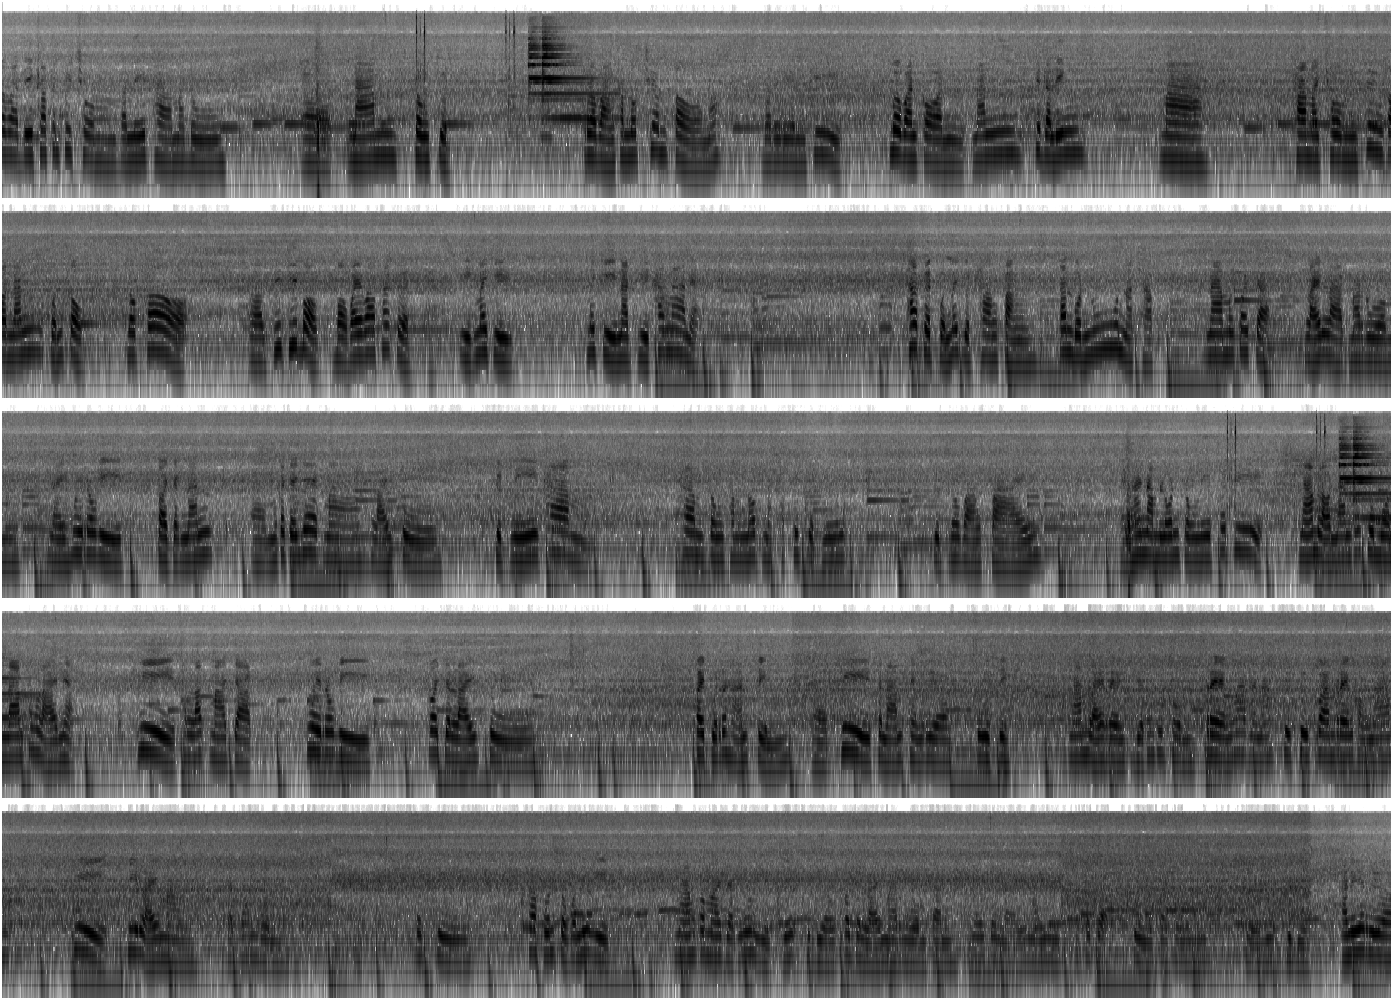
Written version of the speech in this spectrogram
สวัสดีครับท่านผู้ชม วันนี้พามาดูน้ำตรงจุด ระหว่างคำนบเชื่อมต่อเนาะบริเวณที่เมื่อวันก่อนนั้นพี่ดาลิงมาพามาชม ซึ่งตอนนั้นฝนตก แล้วก็ที่ที่บอกบอกไว้ว่าถ้าเกิดอีกไม่กี่ไม่กี่นาทีข้างหน้าเนี่ย ถ้าเกิดฝนไม่หยุดทางฝั่งด้านบนนู้นนะครับ น้ำมันก็จะไหลหลากมารวมในห้วยระวี ต่อจากนั้นมันก็จะแยกมาไหลสู่จุดนี้ข้ามข้ามตรงทำนบนะครับที่จุดนี้นะจุดระหว่างฝายเห็นให้นำล้นตรงนี้เพื่อที่น้ำเหล่านั้นก็คือมวลน้ำทั้งหลายเนี่ยที่ทะลักมาจากห้วยระวี ก็จะไหลสู่ ไปกุฎหารสิมที่สนามแข่งเรือดูสิ น้ำไหลแรงทีเดียวท่านผู้ชม แรงมากเลยนะ คือคือความแรงของน้ำที่ที่ไหลมาจากด้านบน ก็คือถ้าฝนตกวันนี้อีก น้ำก็มาจากนู่นอีกเยอะทีเดียวก็จะไหลมารวมกันไม่จะไหลมานี่ก็จะสู่ไปตรงนี้เยอะทีเดียวอันนี้เรือ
